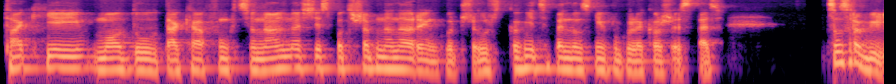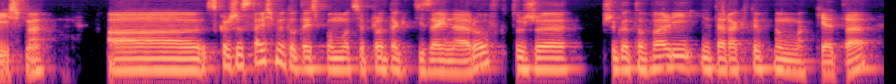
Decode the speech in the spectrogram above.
taki moduł, taka funkcjonalność jest potrzebna na rynku, czy użytkownicy będą z niej w ogóle korzystać. Co zrobiliśmy? Skorzystaliśmy tutaj z pomocy product designerów, którzy przygotowali interaktywną makietę,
